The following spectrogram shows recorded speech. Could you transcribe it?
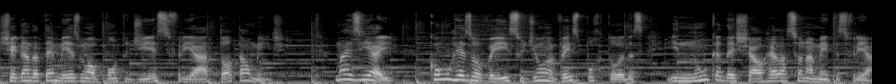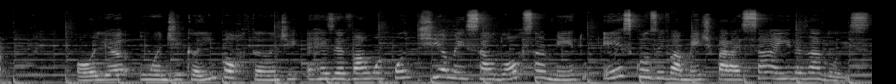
chegando até mesmo ao ponto de esfriar totalmente. Mas e aí? Como resolver isso de uma vez por todas e nunca deixar o relacionamento esfriar? Olha, uma dica importante é reservar uma quantia mensal do orçamento exclusivamente para as saídas a dois.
